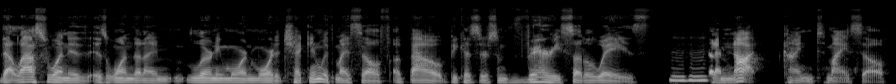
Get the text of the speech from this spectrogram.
that last one is is one that I'm learning more and more to check in with myself about because there's some very subtle ways mm-hmm. that I'm not kind to myself.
